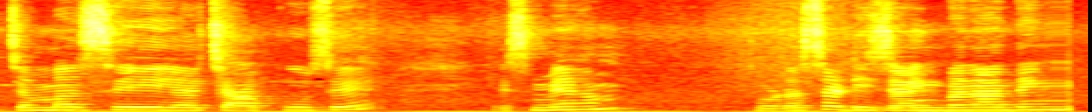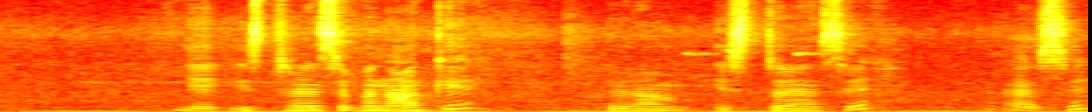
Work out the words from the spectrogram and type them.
चम्मच से या चाकू से इसमें हम थोड़ा सा डिज़ाइन बना देंगे। ये इस तरह से बना के, फिर हम इस तरह से ऐसे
